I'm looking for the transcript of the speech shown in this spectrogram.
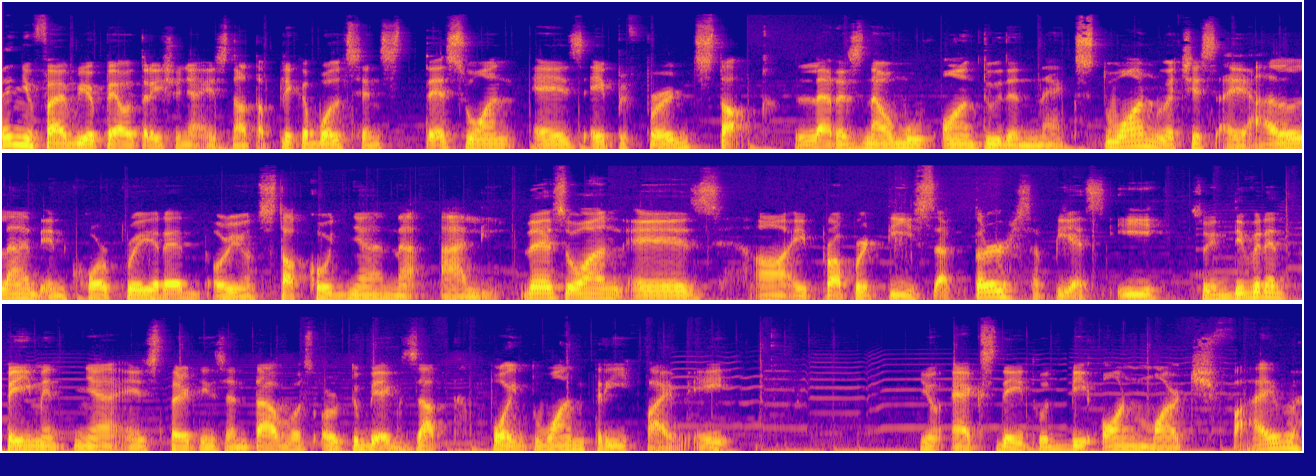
Then yung 5-year payout ratio niya is not applicable since this one is a preferred stock. Let us now move on to the next one which is Ayala Land Incorporated or yung stock code niya na ALI. This one is uh, a property sector sa PSE. So yung dividend payment niya is 13 centavos or to be exact 0.1358. Yung X date would be on March 5.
